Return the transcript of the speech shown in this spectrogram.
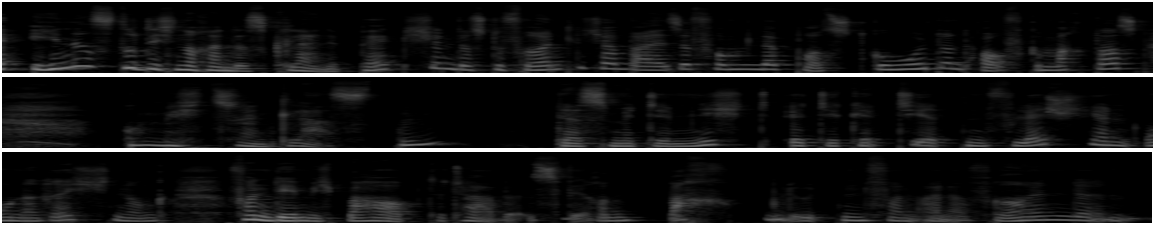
Erinnerst du dich noch an das kleine Päckchen, das du freundlicherweise von der Post geholt und aufgemacht hast, um mich zu entlasten? Das mit dem nicht etikettierten Fläschchen ohne Rechnung, von dem ich behauptet habe, es wären Bachblüten von einer Freundin.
